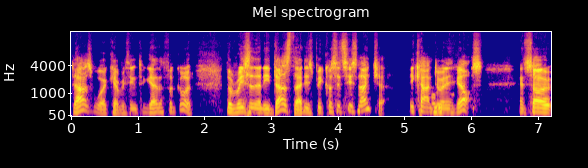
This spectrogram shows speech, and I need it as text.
does work everything together for good. The reason that He does that is because it's His nature. He can't do oh. anything else, and so.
